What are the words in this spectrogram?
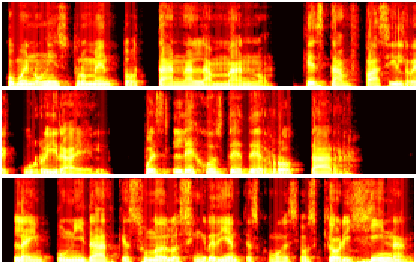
como en un instrumento tan a la mano que es tan fácil recurrir a él, pues lejos de derrotar la impunidad, que es uno de los ingredientes, como decimos, que originan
